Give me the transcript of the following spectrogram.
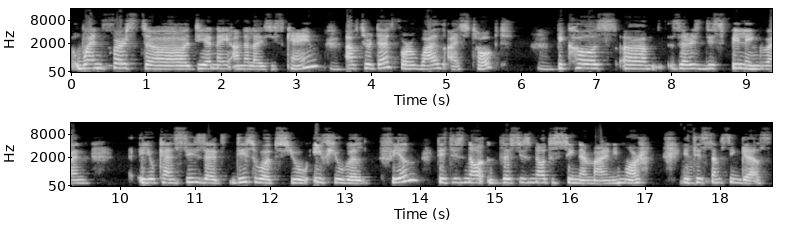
when first uh, DNA analysis came. Mm. After that, for a while, I stopped. Mm. Because um, there is this feeling when you can see that this what you if you will film this is not this is not a cinema anymore. Yeah. it is something else.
